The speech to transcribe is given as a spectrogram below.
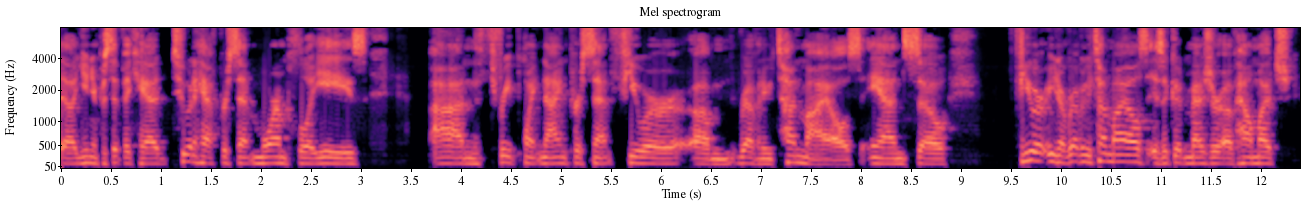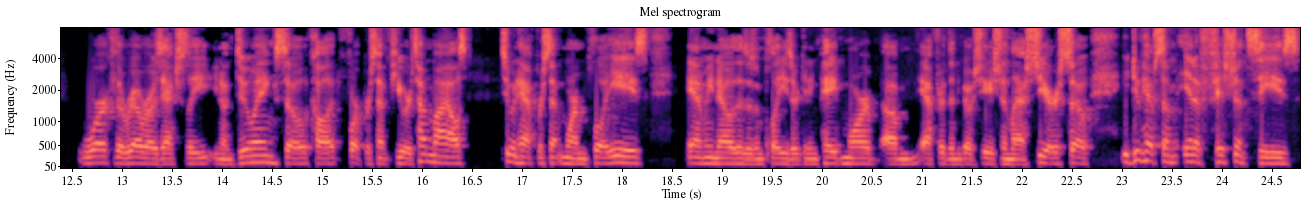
uh, Union Pacific had 2.5% more employees on 3.9% fewer um, revenue ton miles. And so, fewer, you know, revenue ton miles is a good measure of how much work the railroad is actually, you know, doing. So, call it 4% fewer ton miles, 2.5% more employees. And we know that those employees are getting paid more um, after the negotiation last year. So, you do have some inefficiencies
